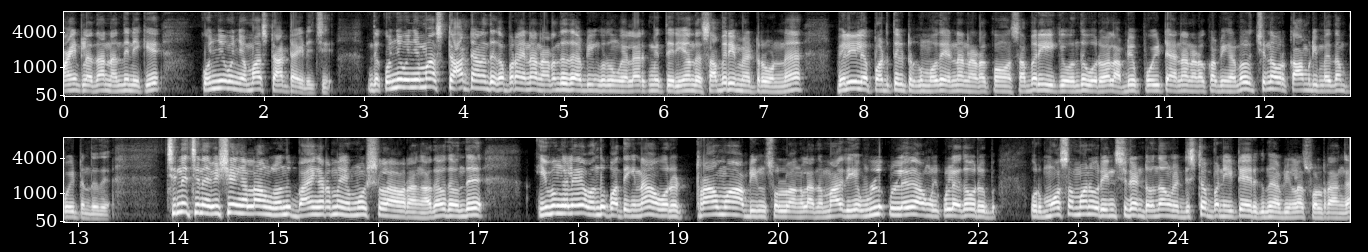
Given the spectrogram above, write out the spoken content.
பாயிண்ட்டில் தான் நந்தினிக்கு கொஞ்சம் கொஞ்சமாக ஸ்டார்ட் ஆகிடுச்சு இந்த கொஞ்சம் கொஞ்சமாக ஸ்டார்ட் ஆனதுக்கப்புறம் என்ன நடந்தது அப்படிங்கிறது உங்கள் எல்லாருக்குமே தெரியும். அந்த சபரி மேட்ரு ஒன்று வெளியில் படுத்துக்கிட்டு இருக்கும்போது என்ன நடக்கும்? சபரிக்கு வந்து ஒரு வேளை அப்படியே போயிட்டா என்ன நடக்கும் அப்படிங்கிற மாதிரி ஒரு சின்ன ஒரு காமெடி மாதிரி தான் போயிட்டு இருந்தது. சின்ன சின்ன விஷயங்கள்லாம் அவங்க வந்து பயங்கரமாக எமோஷனலாக வராங்க. அதாவது வந்து இவங்களே வந்து பார்த்தீங்கன்னா ஒரு ட்ராமா அப்படின்னு சொல்லுவாங்கள்ல அந்த மாதிரி உள்ளுக்குள்ளே அவங்களுக்குள்ளே ஏதோ ஒரு ஒரு மோசமான ஒரு இன்சிடெண்ட் வந்து அவங்களை டிஸ்டர்ப் பண்ணிக்கிட்டே இருக்குது அப்படின்லாம் சொல்கிறாங்க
